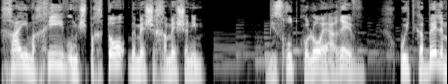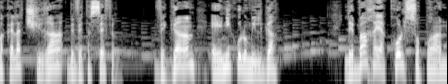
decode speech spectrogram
חי עם אחיו ומשפחתו במשך חמש שנים. בזכות קולו הערב, הוא התקבל למקהלת שירה בבית הספר, וגם העניקו לו מלגה. לבאך היה קול סופרן,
